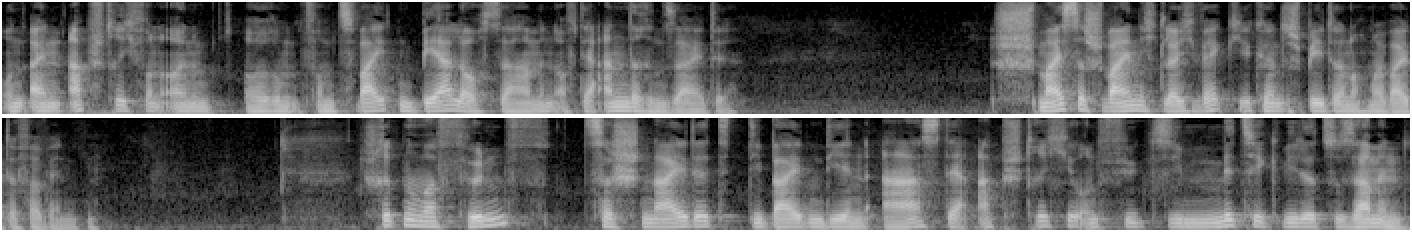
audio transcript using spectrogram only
und einen Abstrich von eurem, eurem, vom zweiten Bärlauchsamen auf der anderen Seite. Schmeißt das Schwein nicht gleich weg, ihr könnt es später nochmal weiterverwenden. Schritt Nummer 5. Zerschneidet die beiden DNAs der Abstriche und fügt sie mittig wieder zusammen.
